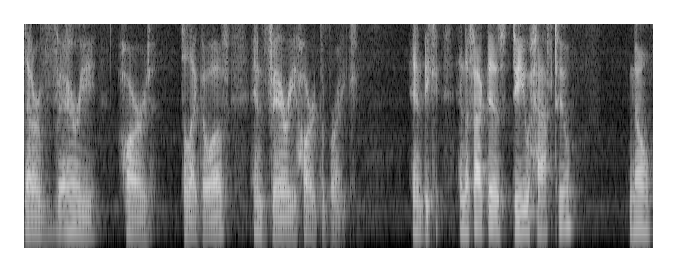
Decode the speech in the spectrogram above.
that are very hard to let go of and very hard to break. And bec- and the fact is, do you have to? No,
